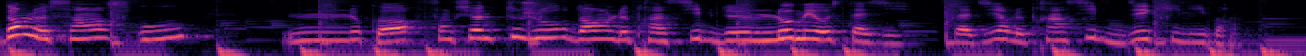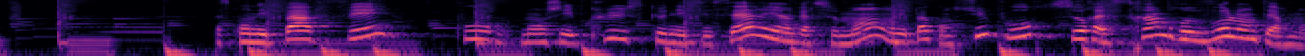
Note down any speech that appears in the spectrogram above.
dans le sens où le corps fonctionne toujours dans le principe de l'homéostasie, c'est-à-dire le principe d'équilibre. Parce qu'on n'est pas fait pour manger plus que nécessaire et inversement, on n'est pas conçu pour se restreindre volontairement.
